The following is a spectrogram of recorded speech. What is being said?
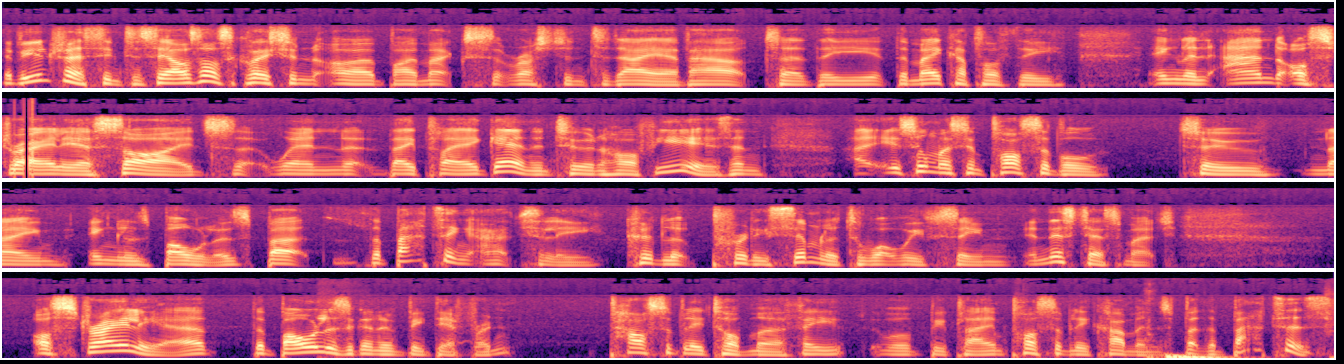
It'd be interesting to see. I was asked a question uh, by Max Rushton today about uh, the the makeup of the England and Australia sides when they play again in two and a half years, and uh, it's almost impossible to name England's bowlers, but the batting actually could look pretty similar to what we've seen in this Test match. Australia, the bowlers are going to be different. Possibly Todd Murphy will be playing, possibly Cummins, but the batters,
